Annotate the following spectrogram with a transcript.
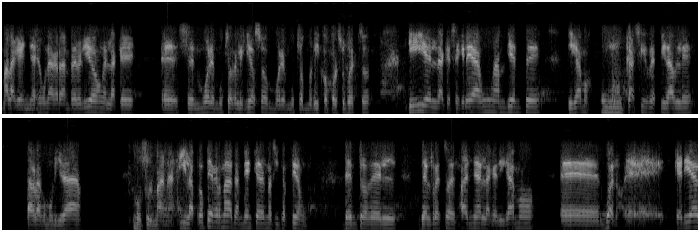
malagueña. Es una gran rebelión en la que eh, se mueren muchos religiosos, mueren muchos moriscos, por supuesto, y en la que se crea un ambiente, digamos, un casi irrespirable para la comunidad musulmana. Y la propia Granada también queda en una situación dentro del, del resto de España en la que, digamos, eh, bueno, eh, quería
